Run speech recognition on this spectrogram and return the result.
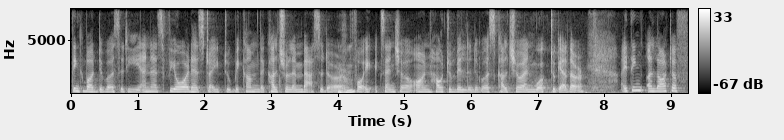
think about diversity, and as Fjord has tried to become the cultural ambassador mm-hmm. for Accenture on how to build a diverse culture and work together, I think a lot of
